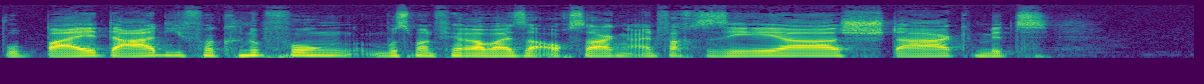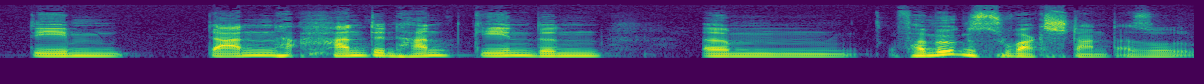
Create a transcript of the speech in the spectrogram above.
Wobei da die Verknüpfung, muss man fairerweise auch sagen, einfach sehr stark mit dem dann Hand in Hand gehenden ähm, Vermögenszuwachs stand. Also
